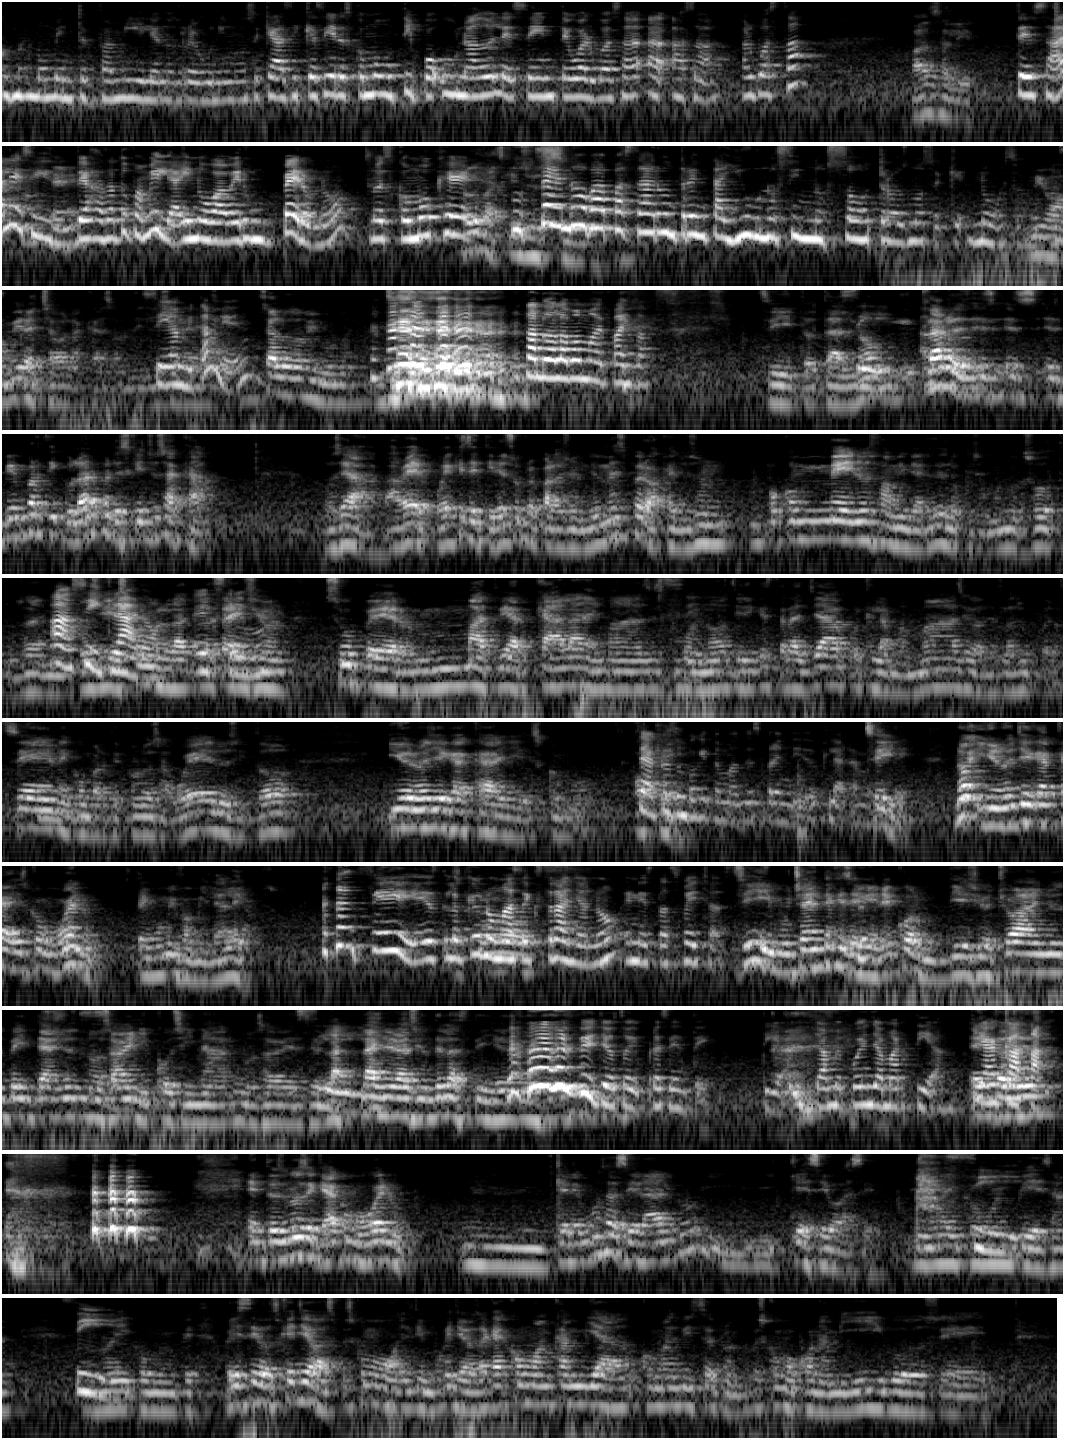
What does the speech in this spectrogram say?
como el momento en familia, nos reunimos, no sé qué, así que si eres como un tipo, un adolescente o algo así, algo así, Vas a salir. te sales y dejas a tu familia y no va a haber un pero, ¿no? No es como que usted no va a pasar un 31 sin nosotros, no sé qué. No, eso no Mi mamá me hubiera echado a la casa. Sí, a mí eso. también. Saludo a mi mamá. Saluda a la mamá de Paisa. Sí, total, Sí, ¿no? Y Claro, es, es bien particular, pero es que ellos acá, o sea, a ver, puede que se tire su preparación de un mes, pero acá ellos son un poco menos familiares de lo que somos nosotros. O sea, Ah, sí, es claro, como la, tradición súper matriarcal, además, es como, Sí. no, tiene que estar allá porque la mamá se va a hacer la super cena y compartir con los abuelos y todo. Y uno llega acá y es como, sea Ok. que es un poquito más desprendido, claramente. Sí. No, y uno llega acá y es como, bueno, tengo mi familia lejos. Sí, es lo que uno más extraña, ¿no? En estas fechas. Sí, mucha gente que se viene con 18 años, 20 años, no sabe ni cocinar, no sabe. Sí. La, la generación de las tías. ¿no? sí, yo soy presente. Tía, ya me pueden llamar tía. Tía Entonces- Cata. Entonces uno se queda como, bueno, mm, queremos hacer algo y ¿qué se va a hacer? Y uno ahí cómo Sí. empieza. Uno Sí. ahí cómo empieza. Oye, este vos que llevas, pues como el tiempo que llevas acá, ¿cómo han cambiado? ¿Cómo has visto de pronto, pues como con amigos, eh,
